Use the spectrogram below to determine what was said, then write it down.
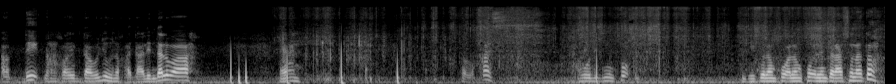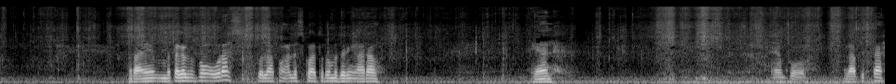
Update mga ka-OFW. Nakadalin dalawa. Ayan. Sa wakas. Nahulog niyo po. Hindi ko lang po alam kung ilang piraso na to. Marami, matagal pa pang oras. Wala pang alas 4 na madaling araw. Ayan. Ayan po. Malapit na.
